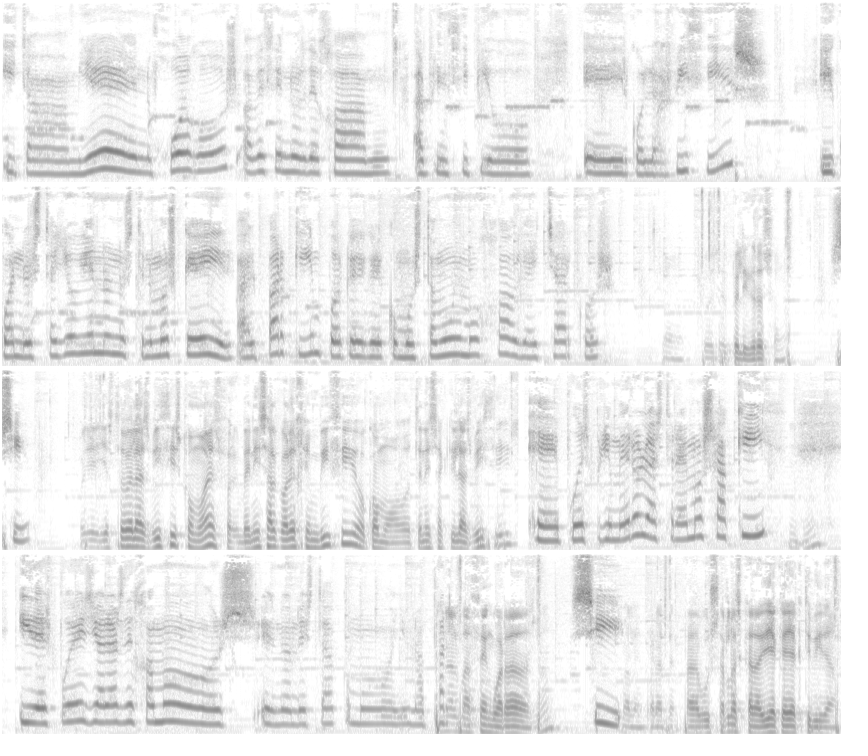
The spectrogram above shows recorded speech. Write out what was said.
Y también juegos. A veces nos deja mm, al principio eh, ir con las bicis. Y cuando está lloviendo nos tenemos que ir al parking porque como está muy mojado y hay charcos. Puede ser peligroso, ¿no? Sí. Oye, ¿y esto de las bicis cómo es? ¿Venís al colegio en bici o cómo? ¿O tenéis aquí las bicis? Eh, pues primero las traemos aquí y después ya las dejamos en donde está como hay una Un parte. almacén guardadas, ¿no? Sí. Vale, para, para usarlas cada día que hay actividad.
